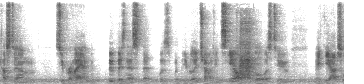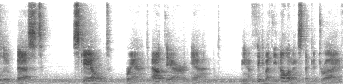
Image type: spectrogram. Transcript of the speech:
custom super high end boot business that was would be really challenging to scale. My goal was to make the absolute best scaled brand out there and you know think about the elements that could drive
